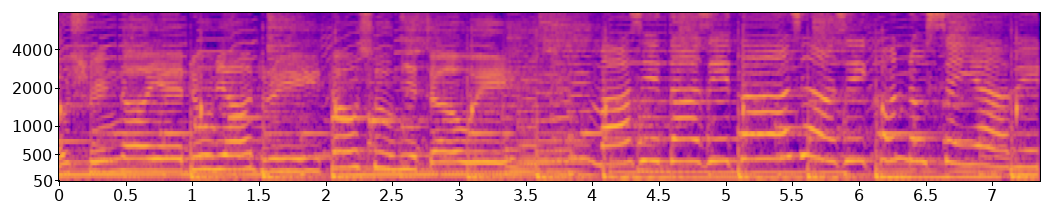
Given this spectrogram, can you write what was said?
ပျော်ရွှင်ငါရဲ့တို့များတွေတောင်းစုမြတ်တာဝေမာစီတာစီတာကြစီခွန်းတို့ဆက်ရပြီ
